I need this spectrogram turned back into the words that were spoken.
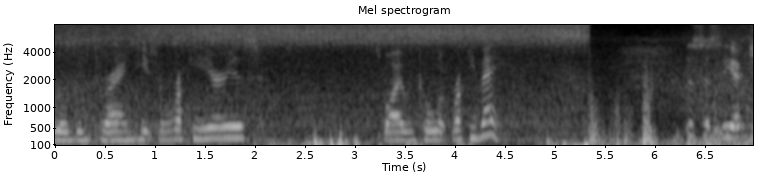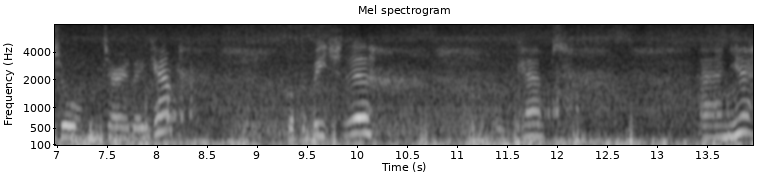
Real good terrain. heaps of rocky areas. That's why we call it Rocky Bay. This is the actual Ontario Bay camp. Got the beach there, all the camps, and yeah,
